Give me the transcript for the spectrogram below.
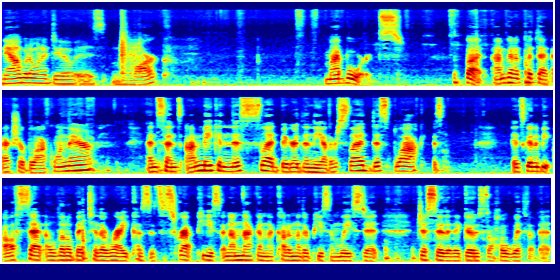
Now what I want to do is mark my boards. But I'm going to put that extra block on there. And since I'm making this sled bigger than the other sled, this block is it's going to be offset a little bit to the right because it's a scrap piece and I'm not going to cut another piece and waste it just so that it goes the whole width of it.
